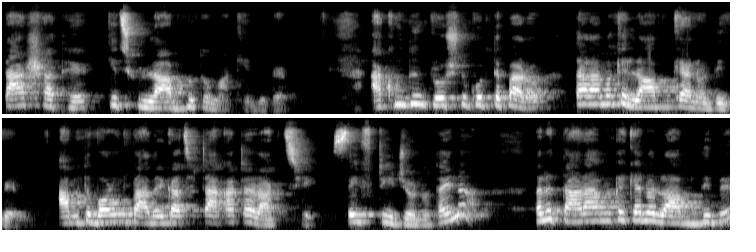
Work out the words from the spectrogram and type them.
তার সাথে কিছু লাভও তোমাকে দিবে। এখন তুমি প্রশ্ন করতে পারো, তারা আমাকে লাভ কেন দিবে? আমি তো বরং তাদের কাছে টাকাটা রাখছি সেফটির জন্য, তাই না? তাহলে তারা আমাকে কেন লাভ দিবে?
